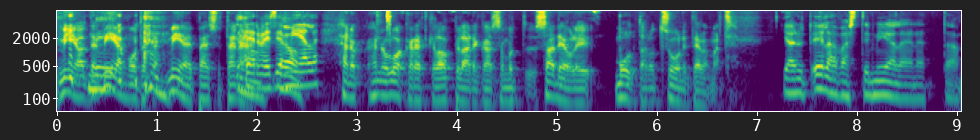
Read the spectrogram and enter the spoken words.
Mia, Niin. Mia, muuten, Mia ei päässyt tänään. Terveisiä mielle. Hän on, hän on luokkaretkellä oppilaiden kanssa, mutta Sade oli muuttanut suunnitelmat. jäänyt elävästi mieleen, että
